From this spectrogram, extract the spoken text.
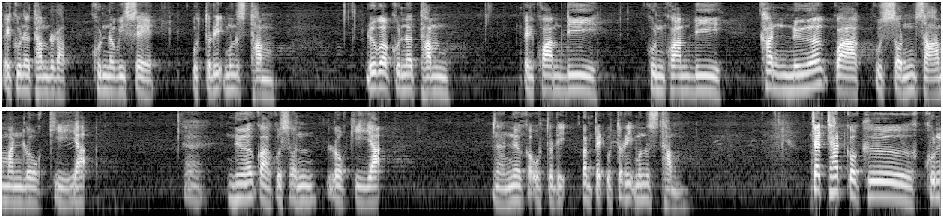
เป็นคุณธรรมระดับคุณวิเศษ อุตริมนุสธรรม หรือว่าคุณธรรมเป็นความดี คุณความดีขั้นเหนือกว่ากุศลสามัญโลกียะ เหนือกว่ากุศลโลกียะเนื้อกว่าอุตริ มันเป็นอุตริมนุสธรรม ชัดๆก็คือคุณ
